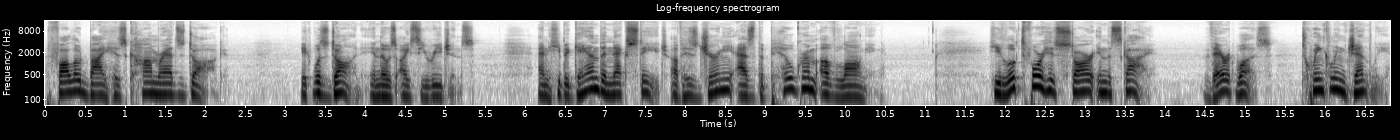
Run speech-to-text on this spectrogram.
followed by his comrade's dog. It was dawn in those icy regions, and he began the next stage of his journey as the pilgrim of longing. He looked for his star in the sky. There it was, twinkling gently,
